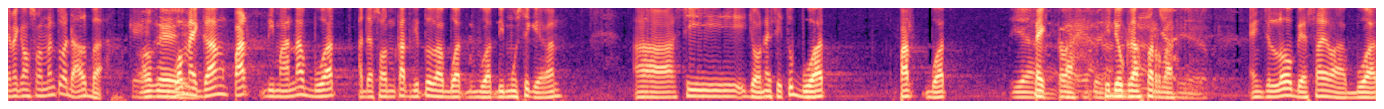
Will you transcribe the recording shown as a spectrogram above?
yang megang soundman tuh ada Alba. Oke. Oke. Gue megang part di mana buat ada sound card gitu lah buat buat di musik ya kan. Ah, si Jones itu buat part buat Iya. take lah, videographer lah. Angelo biasa lah buat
